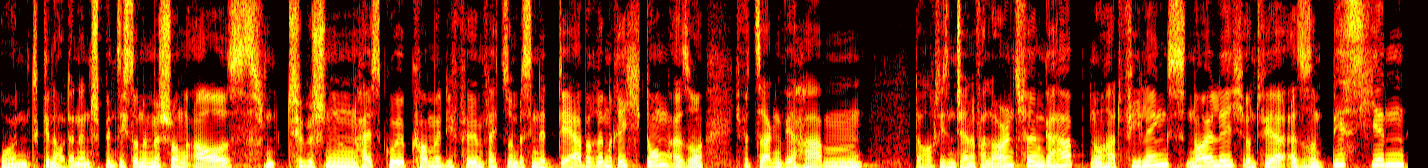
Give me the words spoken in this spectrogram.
Und genau, dann entspinnt sich so eine Mischung aus einem typischen Highschool-Comedy-Film, vielleicht so ein bisschen der derberen Richtung. Also ich würde sagen, wir haben doch auch diesen Jennifer Lawrence-Film gehabt, No Hard Feelings, neulich. Und wir, also so ein bisschen,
